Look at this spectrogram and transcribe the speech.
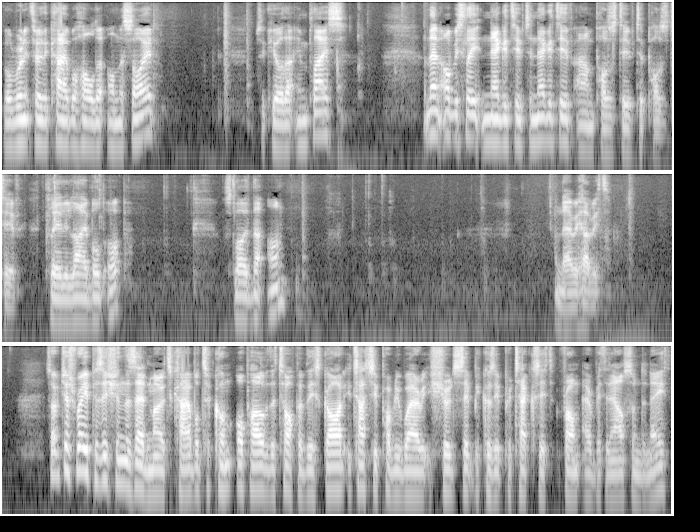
We'll run it through the cable holder on the side, secure that in place. And then obviously negative to negative and positive to positive, clearly labelled up. Slide that on. And there we have it. So I've just repositioned the Z motor cable to come up over the top of this guard. It's actually probably where it should sit because it protects it from everything else underneath.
